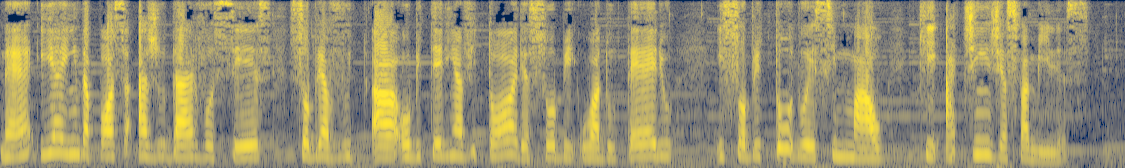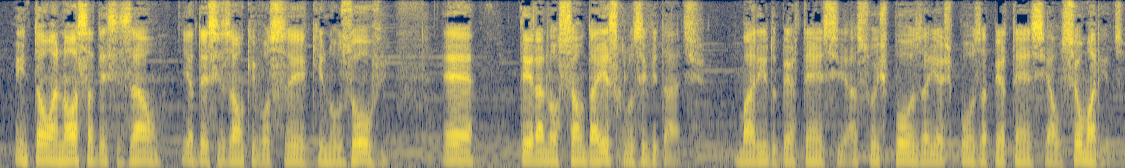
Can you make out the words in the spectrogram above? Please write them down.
né? E ainda possa ajudar vocês sobre a, a obterem a vitória sobre o adultério e sobre todo esse mal que atinge as famílias. Então a nossa decisão e a decisão que você que nos ouve é ter a noção da exclusividade. O marido pertence à sua esposa e a esposa pertence ao seu marido.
